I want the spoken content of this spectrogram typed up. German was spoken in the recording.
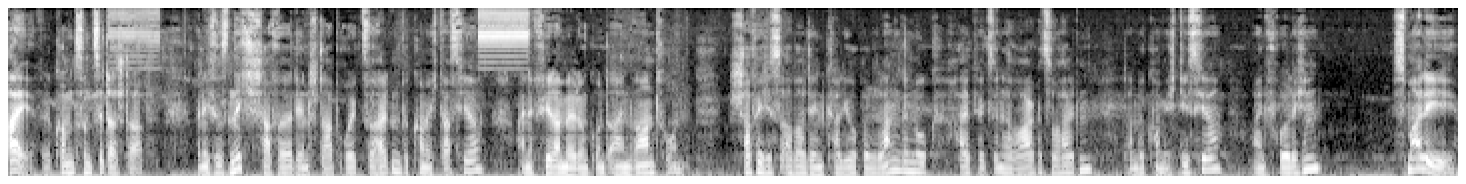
Hi, willkommen zum Zitterstab. Wenn ich es nicht schaffe, den Stab ruhig zu halten, bekomme ich das hier, eine Fehlermeldung und einen Warnton. Schaffe ich es aber, den Calliope lang genug halbwegs in der Waage zu halten, dann bekomme ich dies hier, einen fröhlichen Smiley.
